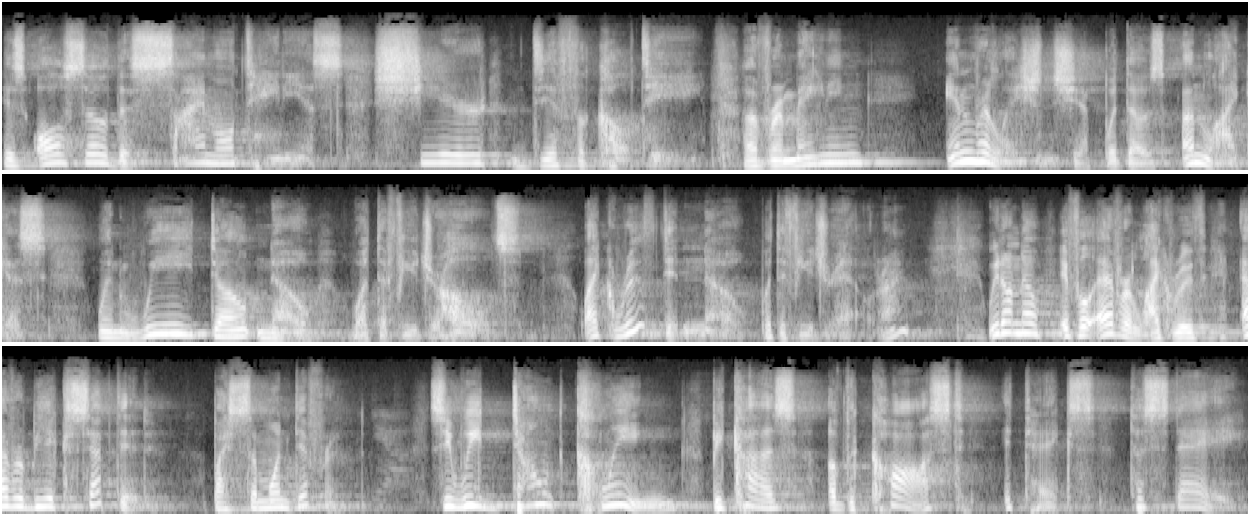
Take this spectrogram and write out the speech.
is also the simultaneous sheer difficulty of remaining in relationship with those unlike us when we don't know what the future holds. Like Ruth didn't know what the future held, right? We don't know if we'll ever, like Ruth, ever be accepted by someone different. Yeah. See, we don't cling because of the cost it takes to stay,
